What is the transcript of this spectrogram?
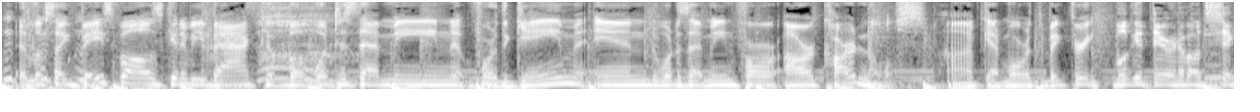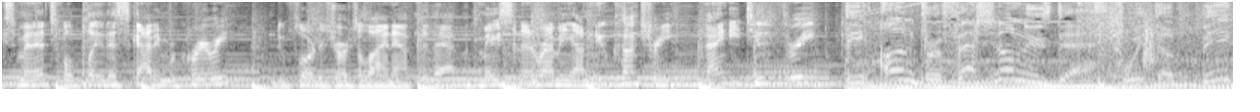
It looks like baseball is going to be back, but what does that mean for the game, and what does that mean for our Cardinals? Uh, I've got more with the big three. We'll get there in about six minutes. We'll play the Scotty McCreery and do Florida Georgia line after that with Mason and Remy on New Country 92.3. The unprofessional news desk with the big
